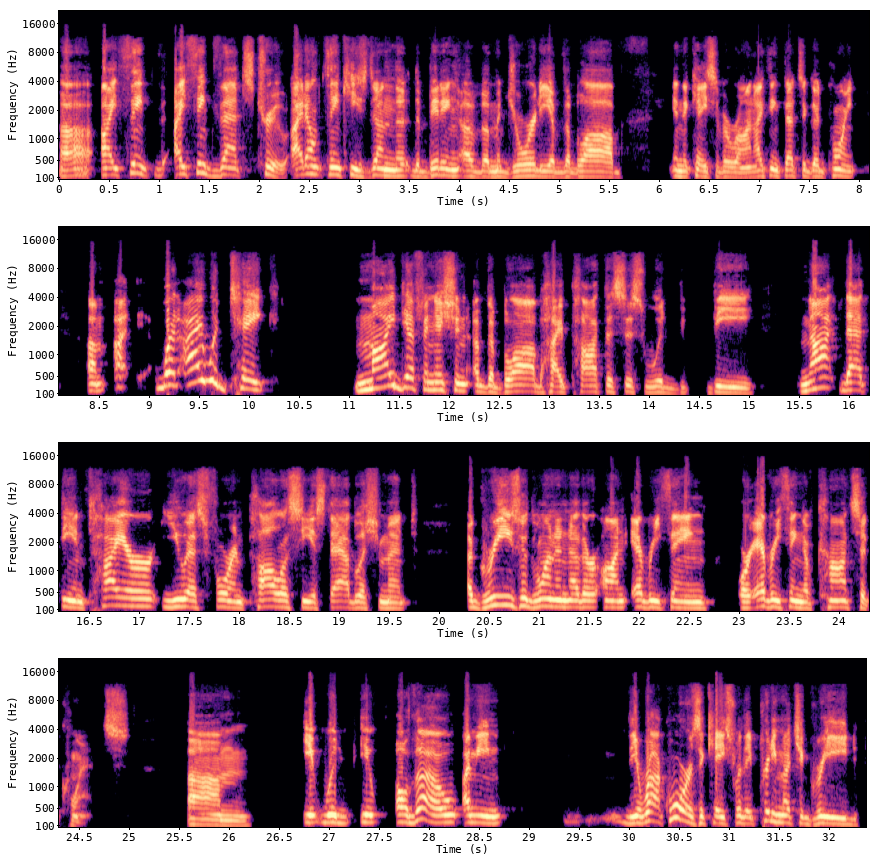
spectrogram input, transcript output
Uh, I think I think that's true. I don't think he's done the, the bidding of a majority of the blob in the case of Iran. I think that's a good point. Um, I, what I would take my definition of the blob hypothesis would be not that the entire U.S. foreign policy establishment agrees with one another on everything or everything of consequence. Um, it would, it, although, I mean, the Iraq War is a case where they pretty much agreed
